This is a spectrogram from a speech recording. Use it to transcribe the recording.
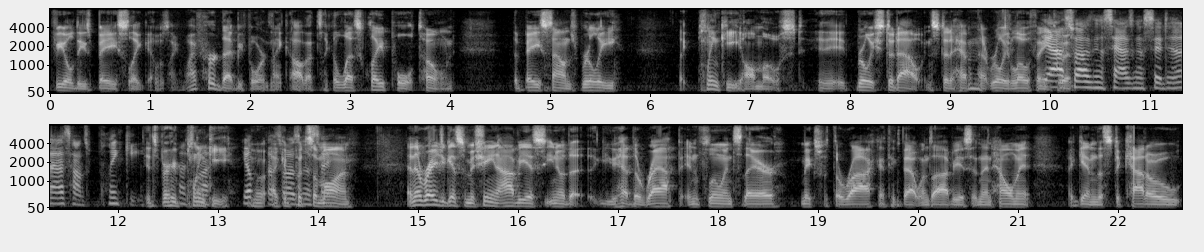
Fieldy's bass. Like I was like, well, I've heard that before, and like, oh, that's like a Les Claypool tone. The bass sounds really like plinky almost. It, it really stood out instead of having that really low thing yeah, that's it. what I was gonna say. I was gonna say that sounds plinky. It's very That's what I- plinky. Yep, You know, I could what put some gonna on. And then Rage Against the Machine, obvious, you know, the you had the rap influence there mixed with the rock. I think that one's obvious. And then Helmet, again, the staccato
